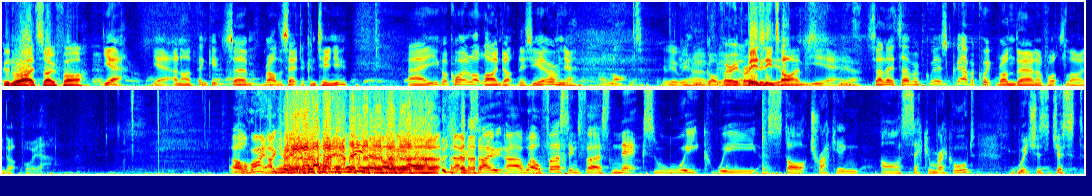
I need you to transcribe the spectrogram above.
Good ride so far. Yeah, yeah, and I think it's um, rather set to continue. Uh, you've got quite a lot lined up this year, haven't you? A lot. Yeah, we have. We've got very, very busy, busy times. Yeah. Yeah. So let's have a let's have a quick rundown of what's lined up for you. Oh, right, okay. uh, no, so, uh, well, first things first, next week we start tracking our second record, which has just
